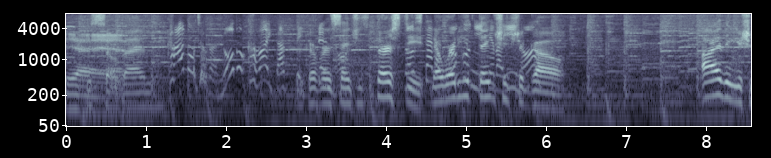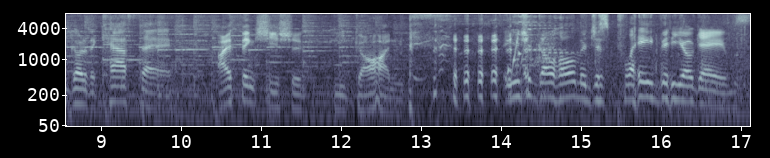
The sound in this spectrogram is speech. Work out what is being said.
yeah, it's so bad. Recover saying she's thirsty. Now where do you think she should go? I think you should go to the cafe. I think she should be gone. you should go home and just play video games.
